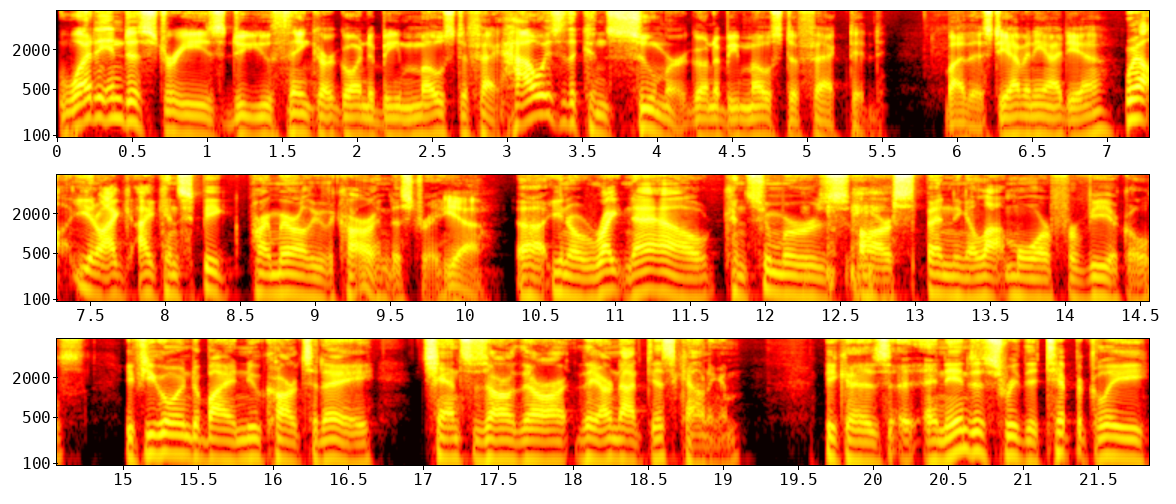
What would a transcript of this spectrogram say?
what industries do you think are going to be most affected? How is the consumer going to be most affected by this? Do you have any idea? Well, you know, I, I can speak primarily the car industry. Yeah. Uh, you know, right now, consumers are spending a lot more for vehicles if you go in to buy a new car today, chances are they are they are not discounting them because an industry that typically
